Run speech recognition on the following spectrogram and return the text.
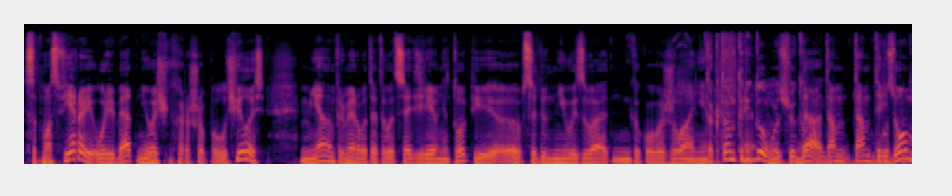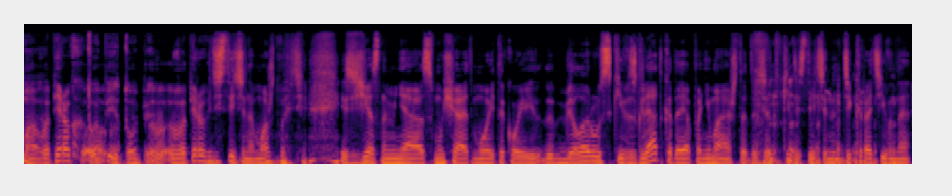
с атмосферой у ребят не очень хорошо получилось. Меня, например, вот эта вот вся деревня Топи э, абсолютно не вызывает никакого желания. Так там три дома, что Да, там, там три дома. Во-первых, Топи и Топи. Во-первых, действительно, может быть, если честно, меня смущает мой такой белорусский взгляд, когда я понимаю, что это все-таки действительно декоративная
